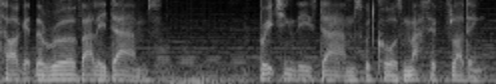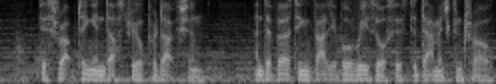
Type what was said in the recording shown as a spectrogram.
Target the Ruhr Valley dams. Breaching these dams would cause massive flooding, disrupting industrial production, and diverting valuable resources to damage control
